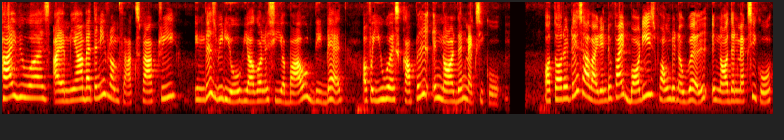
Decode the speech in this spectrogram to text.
Hi viewers, I am Mia Bethany from Facts Factory. In this video, we are going to see about the death of a US couple in northern Mexico. Authorities have identified bodies found in a well in northern Mexico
